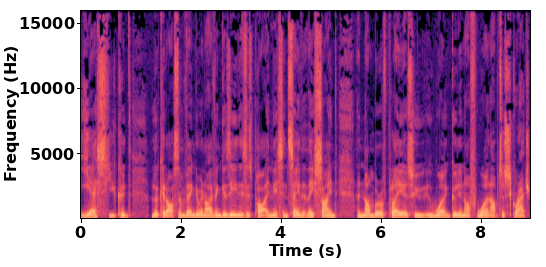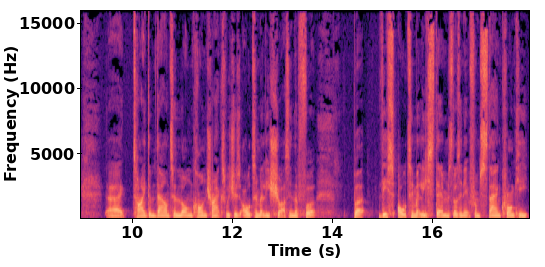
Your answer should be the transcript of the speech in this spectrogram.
yes, you could look at Arsene Wenger and Ivan Gazidis part in this and say that they signed a number of players who, who weren't good enough, weren't up to scratch, uh, tied them down to long contracts, which has ultimately shot us in the foot. But this ultimately stems, doesn't it, from Stan Kroenke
